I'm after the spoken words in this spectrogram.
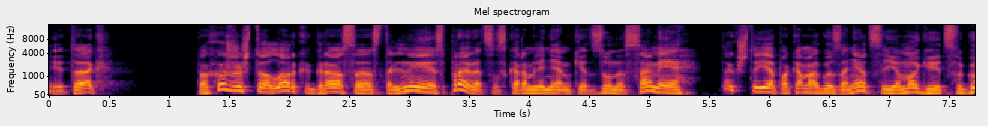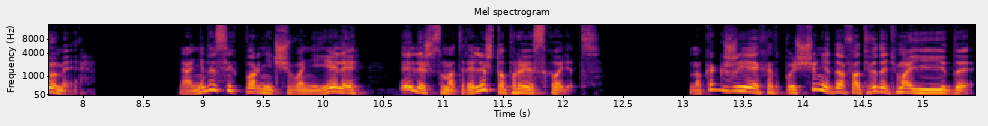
Итак, похоже, что Ларк, Грасс и остальные справятся с кормлением Кидзуны сами, так что я пока могу заняться Йомоги и Цугуми. Они до сих пор ничего не ели и лишь смотрели, что происходит. Но как же я их отпущу, не дав отведать мои еды?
